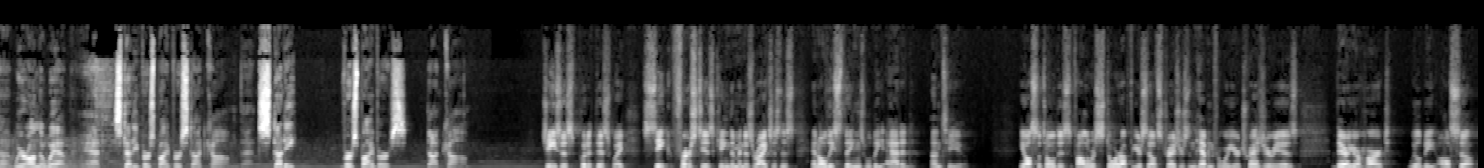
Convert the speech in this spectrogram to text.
uh, we're on the web at studyversebyverse.com. That's studyversebyverse.com. Jesus put it this way Seek first his kingdom and his righteousness, and all these things will be added unto you. He also told his followers, Store up for yourselves treasures in heaven, for where your treasure is, there your heart will be also.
